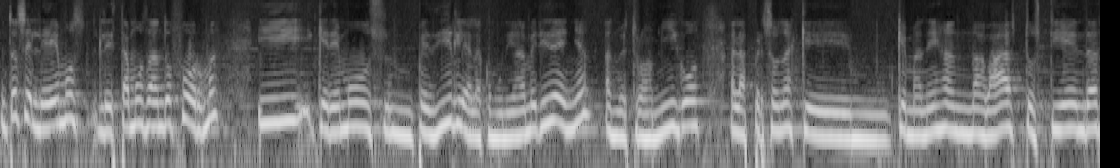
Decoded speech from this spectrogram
Entonces le, hemos, le estamos dando forma y queremos mm, pedirle a la comunidad merideña, a nuestros amigos, a las personas que, mm, que manejan abastos, tiendas,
